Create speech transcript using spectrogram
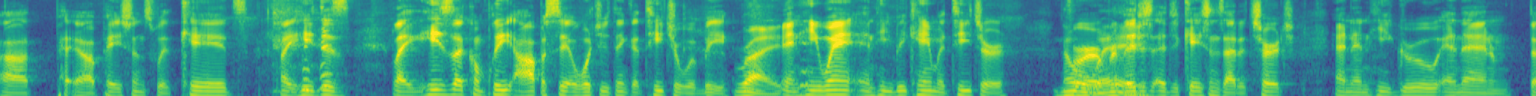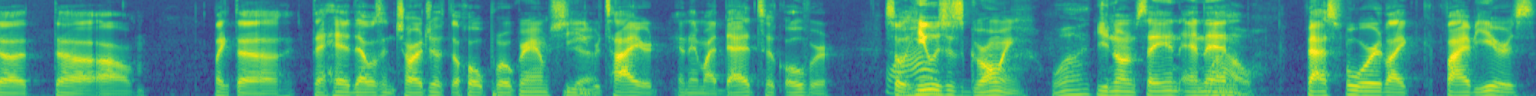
uh, pa- uh, patience with kids. Like he just like he's the complete opposite of what you think a teacher would be. Right. And he went and he became a teacher No for way. religious educations at a church, and then he grew, and then the the um like the the head that was in charge of the whole program, she Yeah. retired, and then my dad took over. So he was just growing. What? You know what I'm saying? And then Wow. fast forward like five years,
